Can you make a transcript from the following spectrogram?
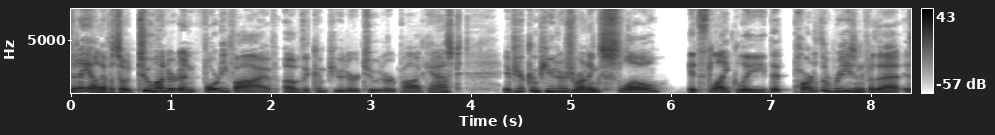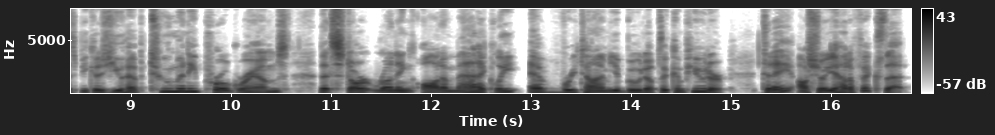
Today, on episode 245 of the Computer Tutor podcast, if your computer's running slow, it's likely that part of the reason for that is because you have too many programs that start running automatically every time you boot up the computer. Today, I'll show you how to fix that.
